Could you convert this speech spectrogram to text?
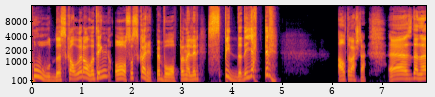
hodeskaller, alle ting, og også skarpe våpen eller spiddede hjerter. Alt det verste. Eh, denne,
